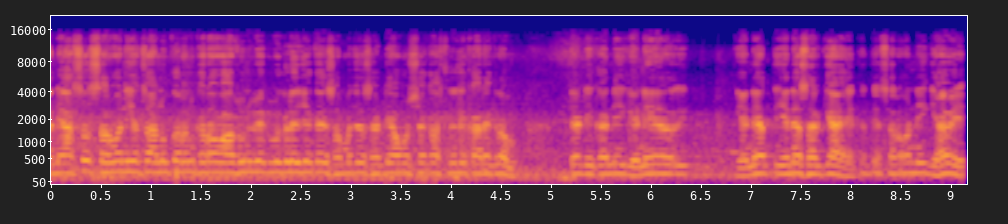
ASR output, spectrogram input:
आणि असंच सर्वांनी याचं अनुकरण करावं. अजून वेगवेगळे जे काही समाजासाठी आवश्यक असलेले कार्यक्रम त्या ठिकाणी घेणे घेण्यात येण्यासारखे आहे तर ते सर्वांनी घ्यावे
